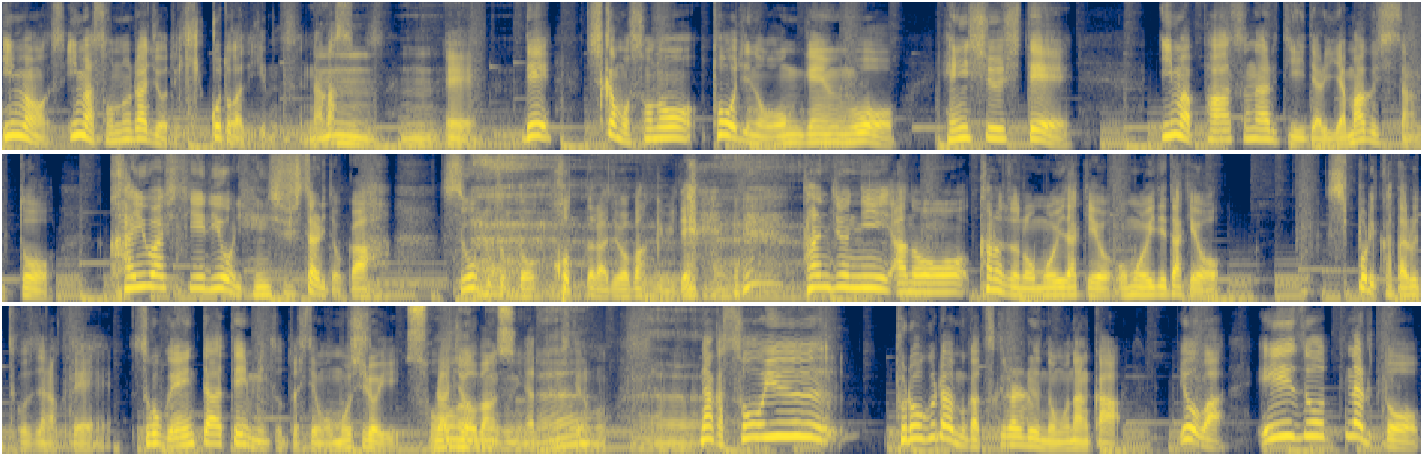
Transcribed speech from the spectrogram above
今は今そのラジオで聞くことができるんですね。流す。んです、うんうん。ええ。でしかもその当時の音源を編集して今パーソナリティである山口さんと会話しているように編集したりとかすごくちょっと凝ったラジオ番組で 単純にあの彼女の思いだけを思い出だけをしっぽり語るってことじゃなくてすごくエンターテインメントとしても面白いラジオ番組だったんですけども。ええなんかそういうプログラムが作られるのもなんか要は映像ってなると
